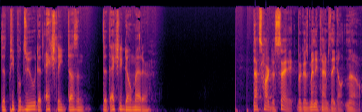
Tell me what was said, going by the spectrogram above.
that people do that actually doesn't that actually don't matter? That's hard to say because many times they don't know.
